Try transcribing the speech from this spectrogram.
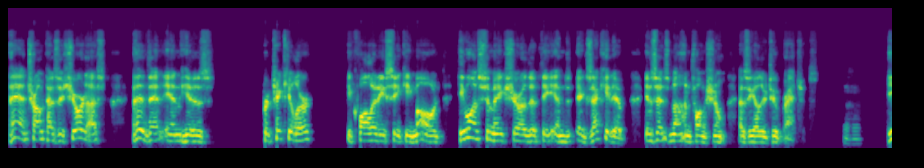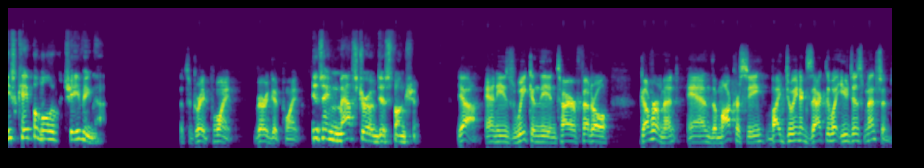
And Trump has assured us that in his particular equality seeking mode, he wants to make sure that the executive is as non functional as the other two branches. Mm-hmm. He's capable of achieving that. That's a great point. Very good point. He's a master of dysfunction. Yeah, and he's weakened the entire federal government and democracy by doing exactly what you just mentioned.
